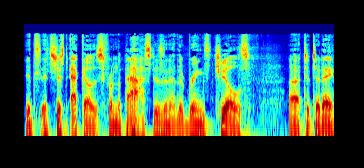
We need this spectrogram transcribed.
it's it's just echoes from the past, isn't it? That brings chills uh, to today.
